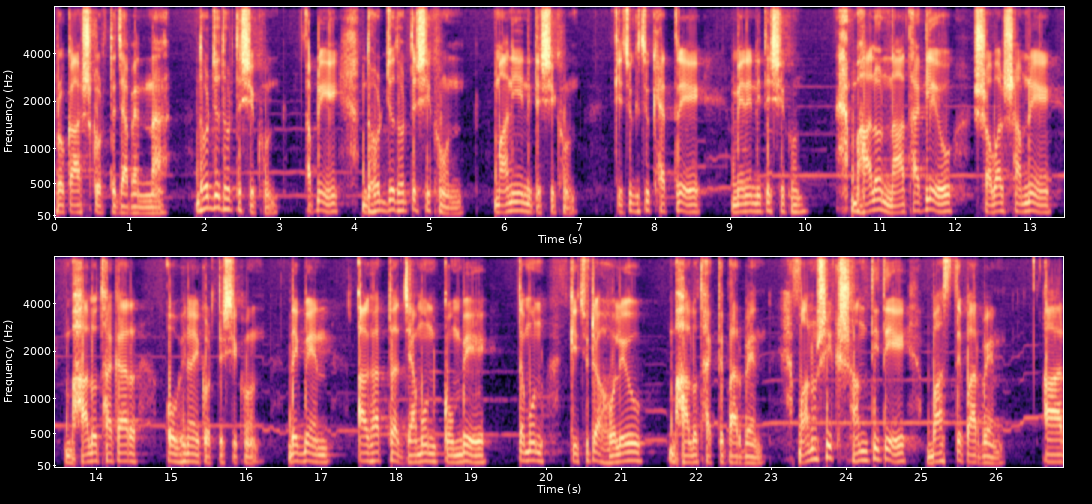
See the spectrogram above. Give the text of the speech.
প্রকাশ করতে যাবেন না। ধৈর্য ধরতে শিখুন। আপনি ধৈর্য ধরতে শিখুন, মানিয়ে নিতে শিখুন। কিছু কিছু ক্ষেত্রে মেনে নিতে শিখুন। ভালো না থাকলেও সবার সামনে ভালো থাকার অভিনয় করতে শিখুন। দেখবেন আঘাতটা যেমন কমবে, তেমন কিছুটা হলেও ভালো থাকতে পারবেন, মানসিক শান্তিতে বাঁচতে পারবেন। আর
